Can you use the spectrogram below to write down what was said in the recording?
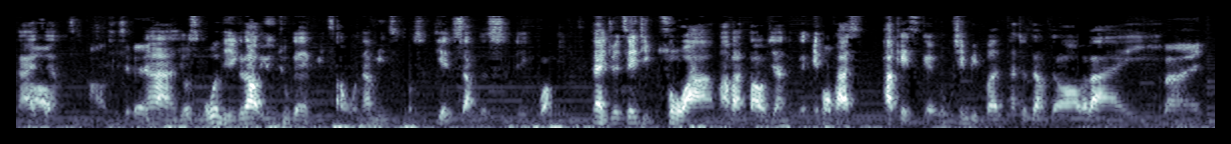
大概这样子。好，谢谢。那有什么问题，可以到 YouTube 跟 FB 找我，那名字都是电商的十年光阴。那你觉得这一集不错啊？麻烦报一下那个 Apple Pass Podcast 给我五星评分。那就这样子喽，拜拜，拜拜。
